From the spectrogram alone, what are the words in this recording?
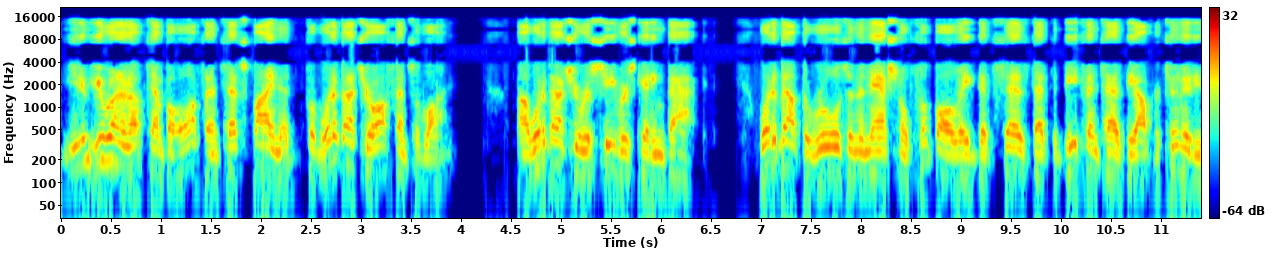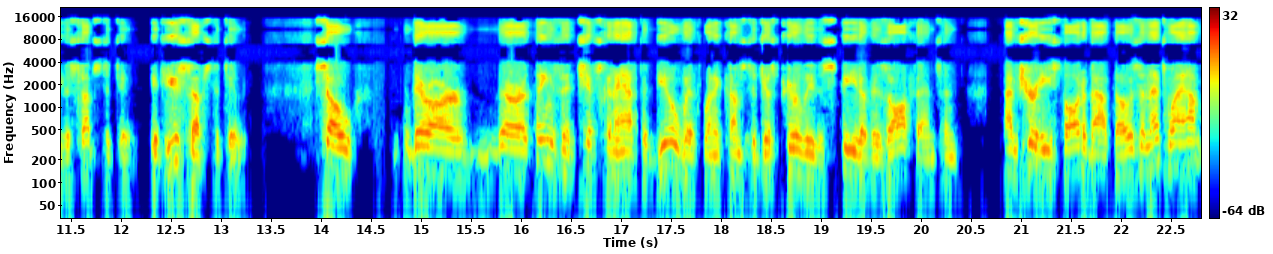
you you run an up-tempo offense, that's fine. But what about your offensive line? Uh, what about your receivers getting back? What about the rules in the National Football League that says that the defense has the opportunity to substitute if you substitute? So there are there are things that Chip's going to have to deal with when it comes to just purely the speed of his offense, and I'm sure he's thought about those, and that's why I'm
